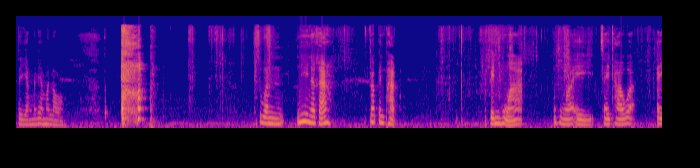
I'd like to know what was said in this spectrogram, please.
แต่ยังไม่ได้มาลอง ส่วนนี่นะคะ ก็เป็นผัก เป็นหัว หัวไอ้ไชเท้าอะไอ้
